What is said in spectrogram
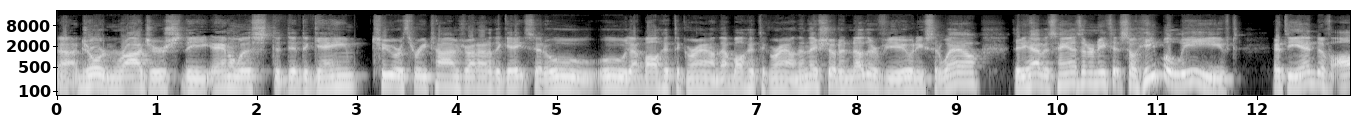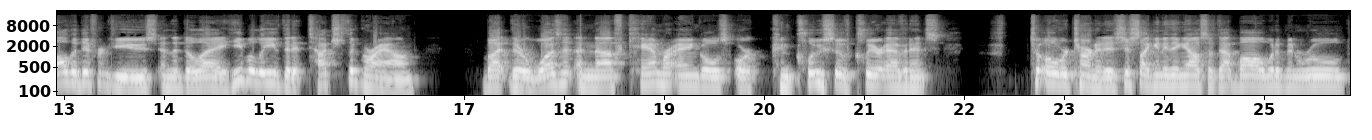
uh, Jordan Rodgers, the analyst that did the game, two or three times right out of the gate said, "Ooh, ooh, that ball hit the ground. That ball hit the ground." Then they showed another view, and he said, "Well, did he have his hands underneath it?" So he believed at the end of all the different views and the delay, he believed that it touched the ground, but there wasn't enough camera angles or conclusive, clear evidence to overturn it. It's just like anything else. If that ball would have been ruled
